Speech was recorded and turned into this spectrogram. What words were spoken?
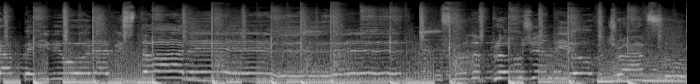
But baby, what have you started? Through the explosion, the overdrive, so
